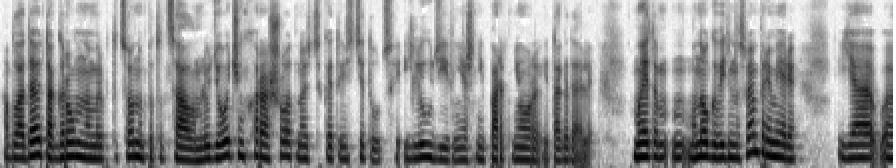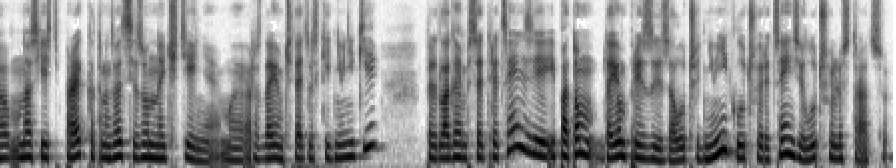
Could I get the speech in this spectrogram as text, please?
обладают огромным репутационным потенциалом. Люди очень хорошо относятся к этой институции. И люди, и внешние партнеры, и так далее. Мы это много видим на своем примере. Я, э, у нас есть проект, который называется «Сезонное чтение». Мы раздаем читательские дневники, предлагаем писать рецензии, и потом даем призы за лучший дневник, лучшую рецензию, лучшую иллюстрацию.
